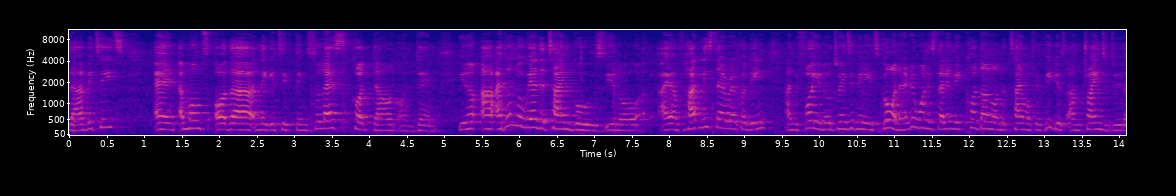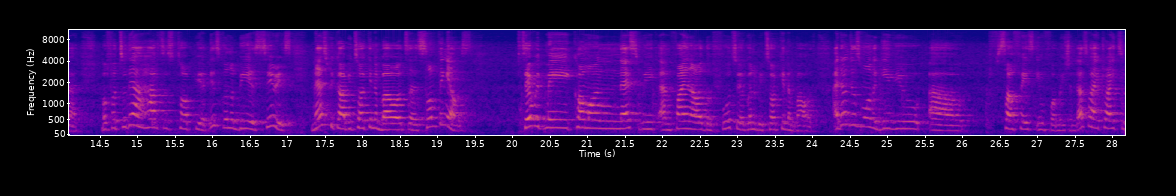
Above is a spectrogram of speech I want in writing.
diabetes and amongst other negative things. So let's cut down on them. You know, I, I don't know where the time goes. You know, I have hardly started recording, and before you know, 20 minutes gone, and everyone is telling me cut down on the time of your videos. I'm trying to do that. But for today, I have to stop here. This is going to be a series. Next week, I'll be talking about uh, something else. Stay with me, come on next week and find out the foods we're going to be talking about. I don't just want to give you uh, surface information. That's why I try to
